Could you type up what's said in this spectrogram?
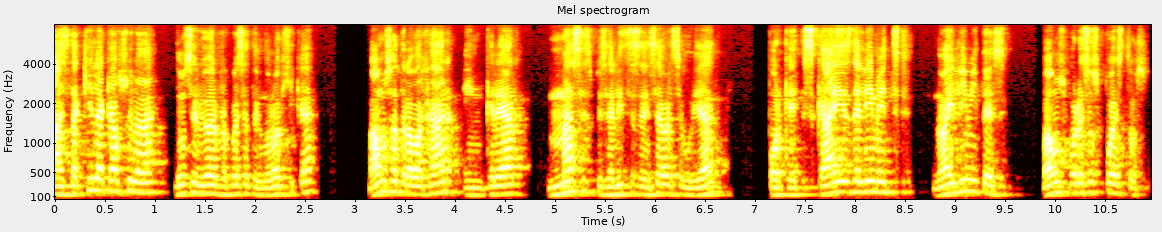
Hasta aquí la cápsula de un servidor de frecuencia tecnológica. Vamos a trabajar en crear más especialistas en ciberseguridad porque sky is the limit, no hay límites. Vamos por esos puestos.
